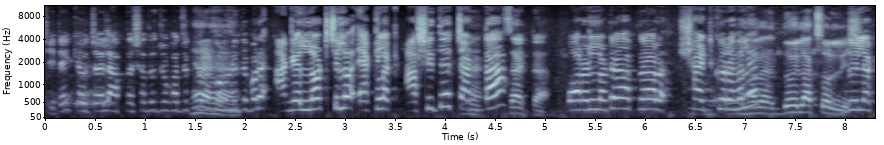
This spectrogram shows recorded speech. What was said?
সেটাই কেউ চাইলে আপনার সাথে যোগাযোগ করে হ্যাঁ, হ্যাঁ। নিতে পারে। আগের লট ছিল এক লাখ আশিতে চারটা চারটা। পরের লটে আপনার ষাট করে হলে দুই লাখ চল্লিশ। দুই লাখ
